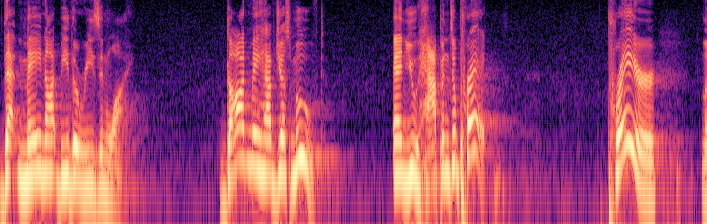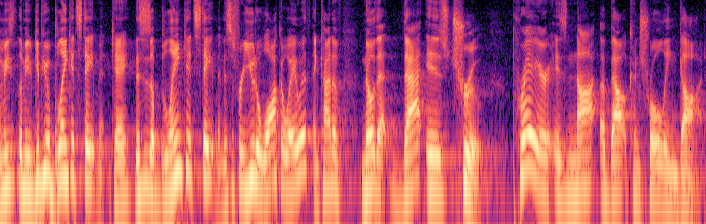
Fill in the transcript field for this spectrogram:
that may not be the reason why. God may have just moved, and you happen to pray. Prayer, let me let me give you a blanket statement, okay? This is a blanket statement. This is for you to walk away with and kind of know that that is true. Prayer is not about controlling God.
